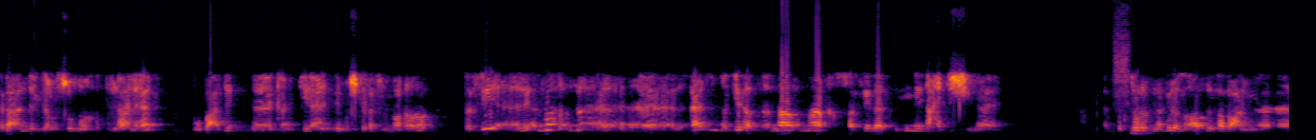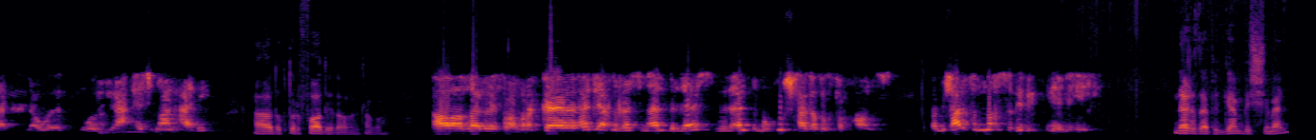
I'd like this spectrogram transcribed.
طلع عندي الجرثومه وخدت العلاج وبعدين كان في عندي مشكلة في المرارة. ففي أزمة كده ناقصه كده تجيني ناحيه الشمال. الدكتور نبيل القاضي طبعا لو تقول اسمه عن عادي آه دكتور فاضل آه طبعا. آه الله يبارك في عمرك. قال لي اعمل رسم قلب الرسم القلب ما فيهوش حاجة دكتور خالص. فمش عارف النقص دي بتجيني ليه نغزة في الجنب الشمال؟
